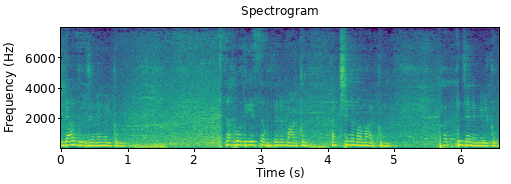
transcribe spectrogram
എല്ലാ ഗുരുജനങ്ങൾക്കും സഹോദരി സഹോദരന്മാർക്കും അച്ഛനമ്മമാർക്കും ഭക്തജനങ്ങൾക്കും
